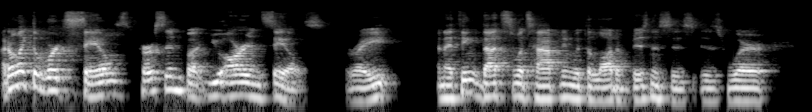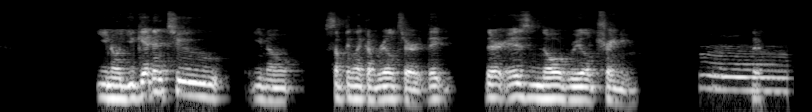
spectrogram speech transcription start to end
I don't like the word salesperson, but you are in sales, right? And I think that's what's happening with a lot of businesses is where, you know, you get into, you know, something like a realtor, they there is no real training Mm,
